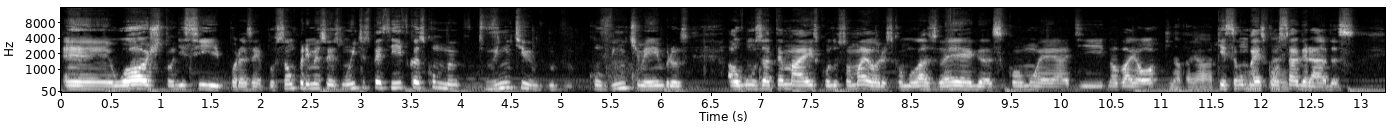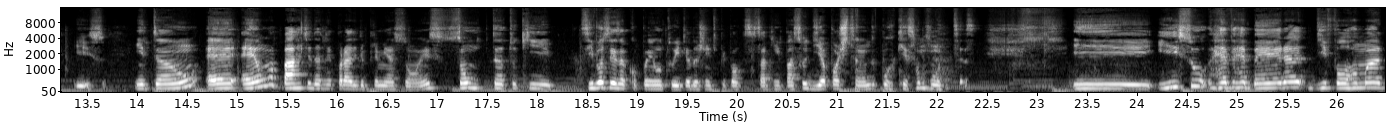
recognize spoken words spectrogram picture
é, Washington DC, por exemplo, são premiações muito específicas com 20, com 20 membros alguns até mais quando são maiores, como Las Vegas, como é a de Nova York, Nova York. que são mais consagradas. Isso. Então, é, é uma parte da temporada de premiações. São tanto que, se vocês acompanham o Twitter do Gente Pipoca, você sabe que passa o dia postando, porque são muitas. E isso reverbera de forma.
